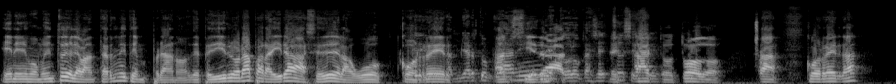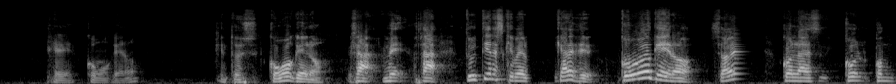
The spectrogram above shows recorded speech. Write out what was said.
en el momento de levantarme temprano, de pedir hora para ir a la sede de la UOC, correr, ansiedad, todo lo que has hecho, exacto, todo. O sea, correr, ¿verdad? Dije, ¿cómo que no? Entonces, ¿cómo que no? O sea, me, o sea tú tienes que ver, ¿qué decir? ¿Cómo que no? ¿Sabes? con, las, con,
